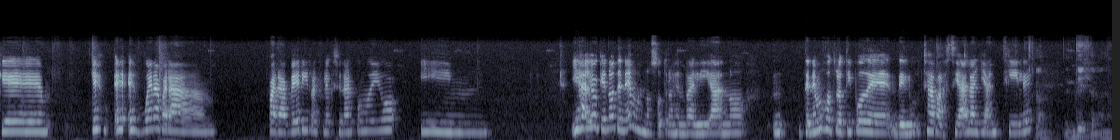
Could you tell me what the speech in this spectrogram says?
que, que es, es, es buena para, para ver y reflexionar, como digo, y, y es algo que no tenemos nosotros en realidad, no tenemos otro tipo de, de lucha racial allá en Chile, Claro. Indígena, ¿no?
